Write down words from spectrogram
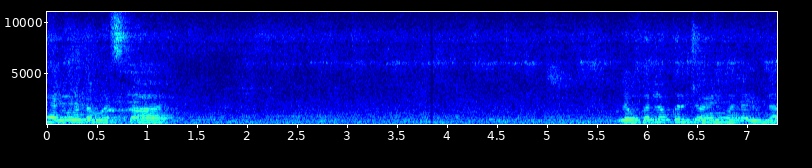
हॅलो नमस्कार. लवकर लवकर जॉईन व्हा लाईव्हला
